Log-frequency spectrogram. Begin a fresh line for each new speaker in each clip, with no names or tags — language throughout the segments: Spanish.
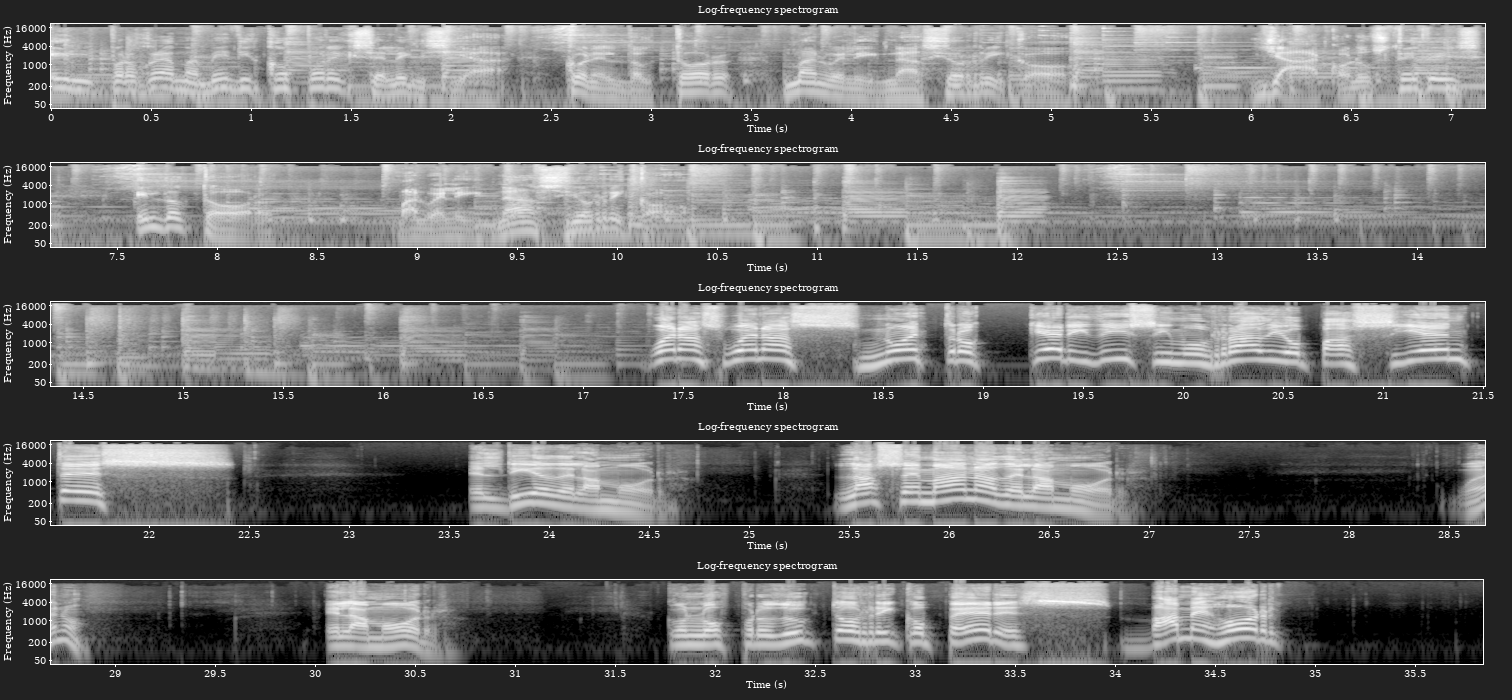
El programa médico por excelencia con el doctor Manuel Ignacio Rico. Ya con ustedes, el doctor Manuel Ignacio Rico.
Buenas, buenas, nuestros queridísimos radiopacientes. El Día del Amor. La Semana del Amor. Bueno, el amor con los productos Rico Pérez va mejor,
